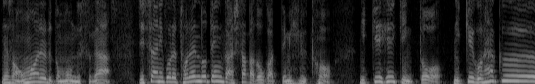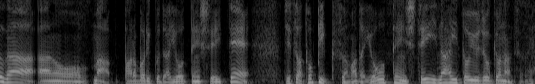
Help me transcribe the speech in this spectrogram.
皆さん思われると思うんですが、実際にこれトレンド転換したかどうかって見ると、日経平均と日経500が、あの、まあ、パラボリックでは要点していて、実はトピックスはまだ要点していないという状況なんですよね。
